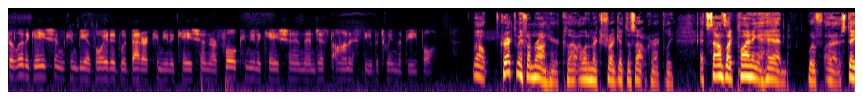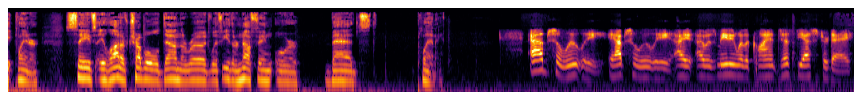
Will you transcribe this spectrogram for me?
the litigation can be avoided with better communication or full communication and just honesty between the people. Well, correct me if I'm wrong here, because I, I, want to make sure I get this out correctly. It sounds like planning ahead with a estate planner saves a lot of trouble down the road with either nothing or bad planning. Absolutely, absolutely. I, I was meeting with a client just yesterday,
